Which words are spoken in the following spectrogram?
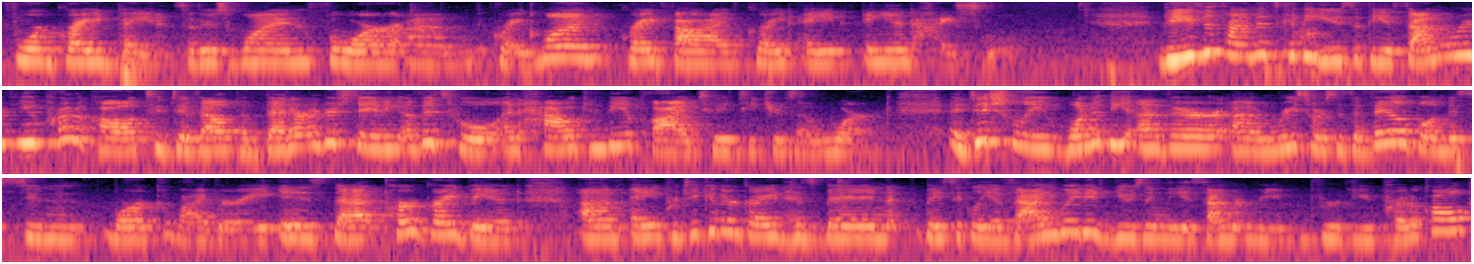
for grade band. So there's one for um, grade 1, grade 5, grade 8, and high school. These assignments can be used with the assignment review protocol to develop a better understanding of the tool and how it can be applied to a teacher's own work. Additionally, one of the other um, resources available in this student work library is that per grade band, um, a particular grade has been basically evaluated using the assignment review, review protocol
